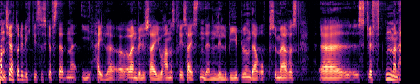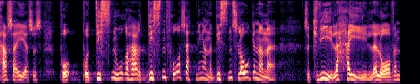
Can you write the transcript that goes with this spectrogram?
kanskje et av de viktigste skriftstedene i hele og en vil jo si Johannes 3, 16, Det er den lille Bibelen. Der oppsummeres eh, Skriften. Men her sier Jesus på, på disse ordene her, disse få setningene, disse sloganene, så hviler hele loven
